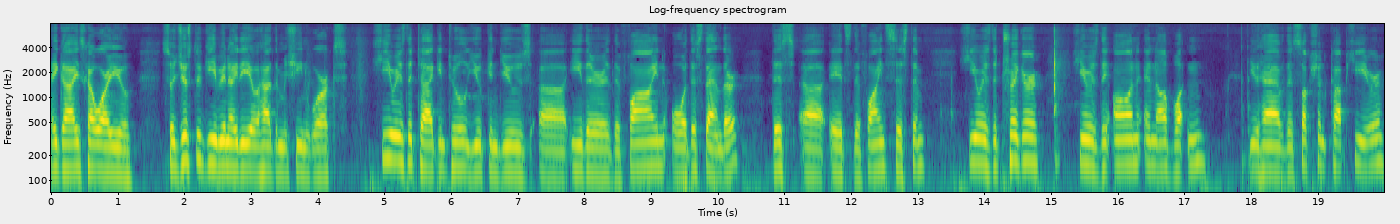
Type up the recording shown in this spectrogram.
Hey guys, how are you? So just to give you an idea of how the machine works, here is the tagging tool. You can use uh, either the fine or the standard. This uh, it's the fine system. Here is the trigger. Here is the on and off button. You have the suction cup here,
